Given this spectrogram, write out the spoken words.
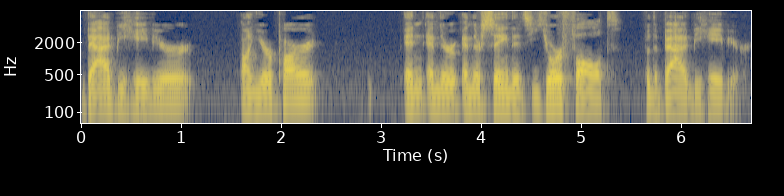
bad behavior on your part and and they're and they're saying that it's your fault for the bad behavior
